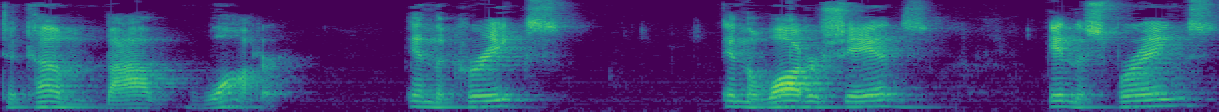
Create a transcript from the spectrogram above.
to come by water in the creeks, in the watersheds, in the springs,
